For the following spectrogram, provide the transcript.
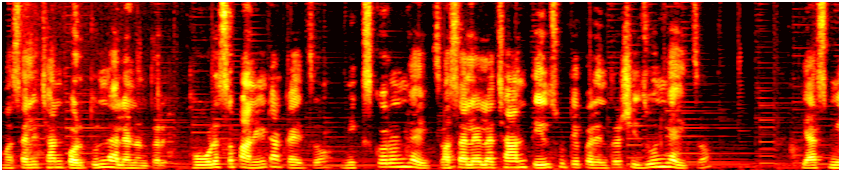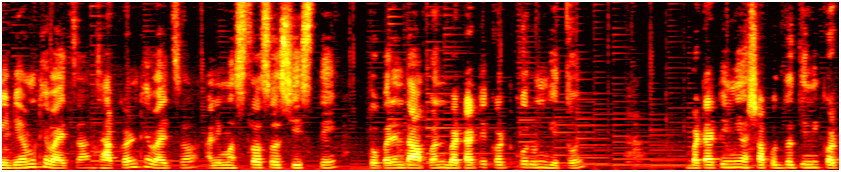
मसाले छान परतून झाल्यानंतर थोडंसं पाणी टाकायचं मिक्स करून घ्यायचं. मसाल्याला छान तेल सुटेपर्यंत शिजवून घ्यायचं. गॅस मिडियम ठेवायचा झाकण ठेवायचं आणि मस्त असं शिजते. तोपर्यंत आपण बटाटे कट करून घेतोय. बटाटे मी अशा पद्धतीने कट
